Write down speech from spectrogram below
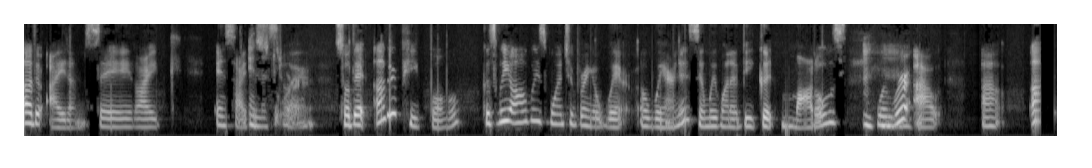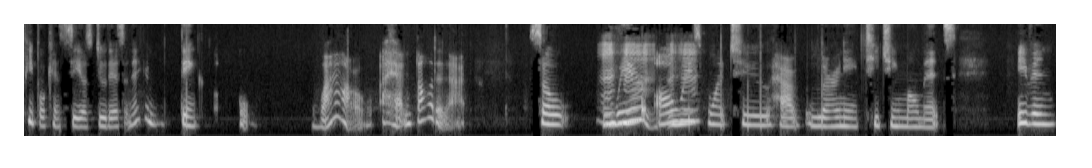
other items, say like inside In the, the store. store, so that other people, because we always want to bring aware awareness and we want to be good models mm-hmm. when we're out. Uh, other people can see us do this and they can think, "Oh, wow, I hadn't thought of that." So Mm-hmm, we mm-hmm. always mm-hmm. want to have learning, teaching moments, even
